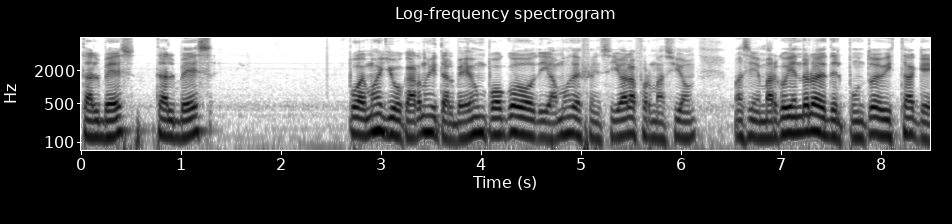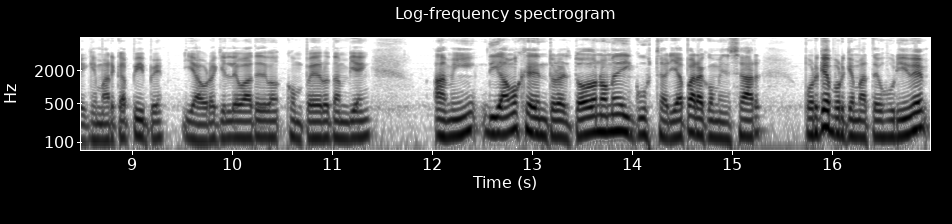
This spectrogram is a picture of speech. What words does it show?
Tal vez, tal vez podemos equivocarnos y tal vez es un poco, digamos, defensiva la formación. Sin embargo, viéndolo desde el punto de vista que, marca Pipe, y ahora aquí el debate con Pedro también, a mí, digamos que dentro del todo no me disgustaría para comenzar. ¿Por qué? Porque Mateo Uribe,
